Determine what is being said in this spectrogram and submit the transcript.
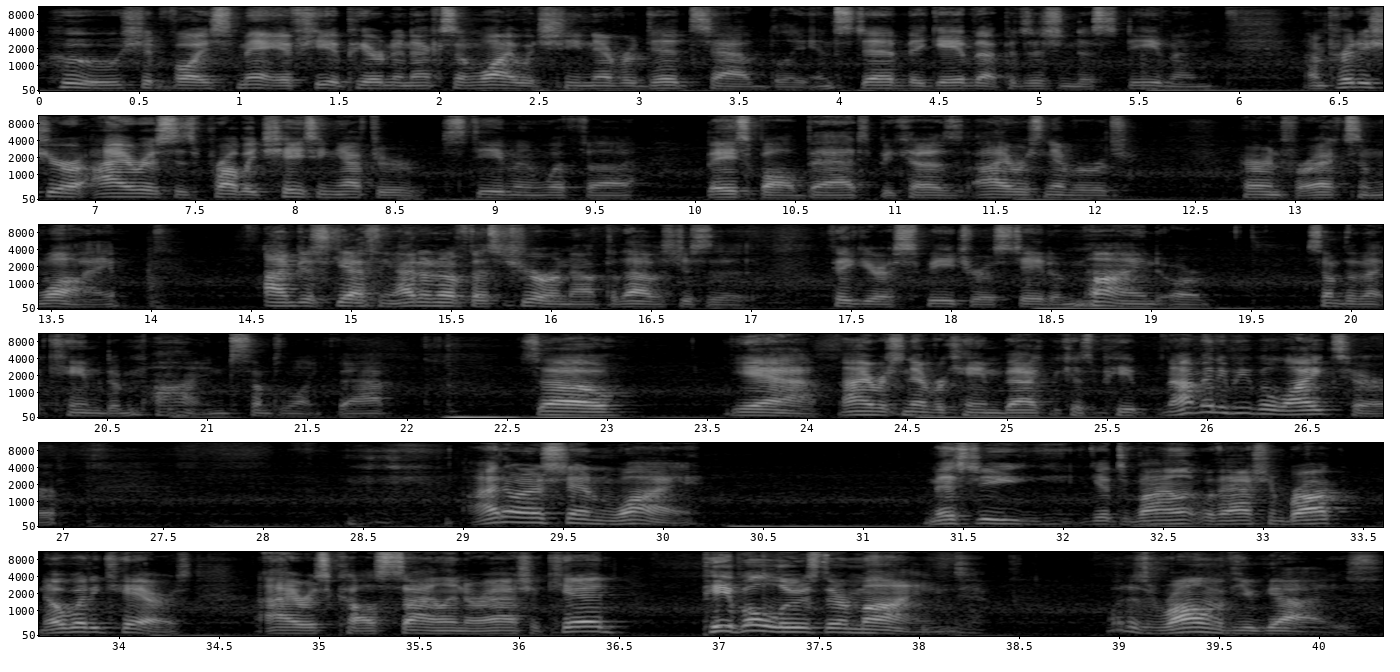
who should voice May if she appeared in X and Y, which she never did, sadly. Instead, they gave that position to Steven. I'm pretty sure Iris is probably chasing after Steven with a baseball bat because Iris never returned for X and Y. I'm just guessing. I don't know if that's true or not, but that was just a figure of speech or a state of mind or something that came to mind, something like that. So, yeah, Iris never came back because people, not many people liked her. I don't understand why. Misty gets violent with Ash and Brock. Nobody cares. Iris calls Cilan or Ash a kid. People lose their mind. What is wrong with you guys?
